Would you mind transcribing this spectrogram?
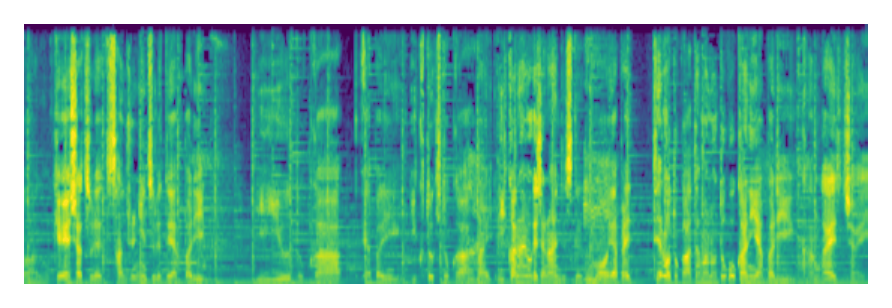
あの経営者連れて30人連れてやっぱり EU とかやっぱり行く時とか、はい、まあ、行かないわけじゃないんですけれども、やっぱりテロとか頭のどこかにやっぱり考えちゃい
